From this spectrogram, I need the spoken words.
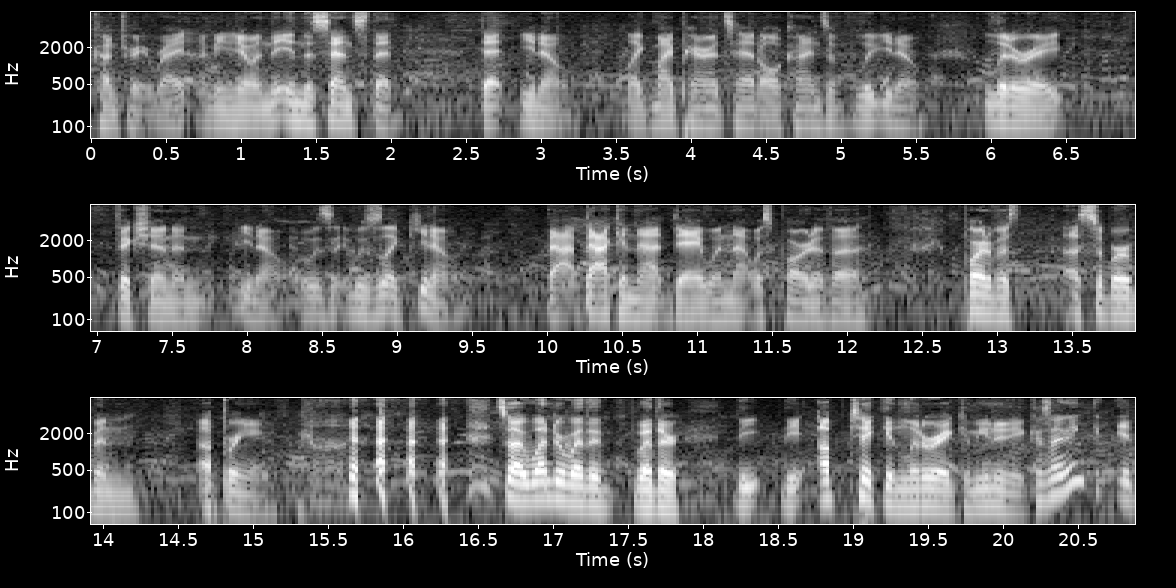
country, right? I mean, you know, in the in the sense that that you know, like my parents had all kinds of you know literary fiction, and you know, it was it was like you know, back back in that day when that was part of a part of a, a suburban upbringing. Uh-huh. so I wonder whether whether the the uptick in literary community because I think it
